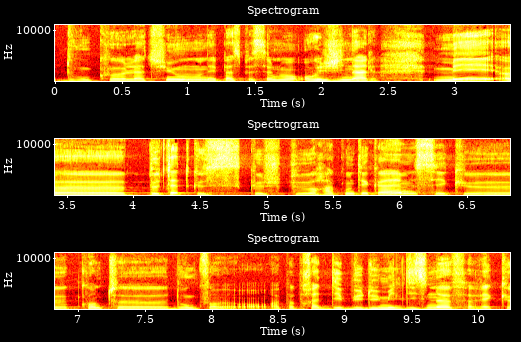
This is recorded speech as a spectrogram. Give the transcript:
Donc euh, là-dessus, on n'est pas spécialement original. Mais euh, peut-être que ce que je peux raconter quand même, c'est que quand, euh, donc à peu près début 2019, avec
